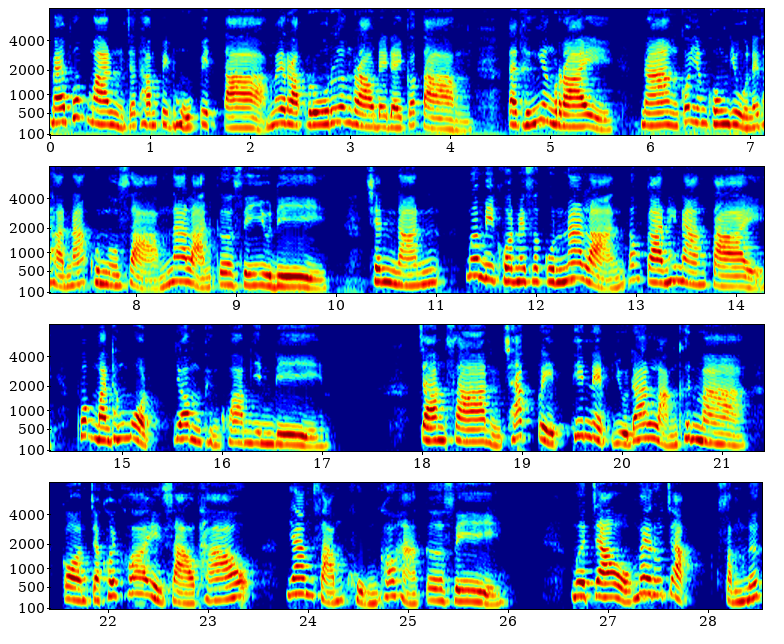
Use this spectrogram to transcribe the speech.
แม้พวกมันจะทำปิดหูปิดตาไม่รับรู้เรื่องราวใด ๆก็ตาม แต่ถึงอย่างไร นางก็ยังคงอยู่ในฐานะคุณหนูสามหน้าหลานเกอร์ซีอยู่ดี เช่นนั้น เมื่อมีคนในสกุลหน้าหลานต้องการให้นางตาย พวกมันทั้งหมดย่อมถึงความยินดี จางซานชักกริดที่เน็บอยู่ด้านหลังขึ้นมา ก่อนจะค่อยๆ สาวเท้า ย่างสามขุมเข้าหาเกอร์ซี เมื่อเจ้าไม่รู้จักสำนึก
